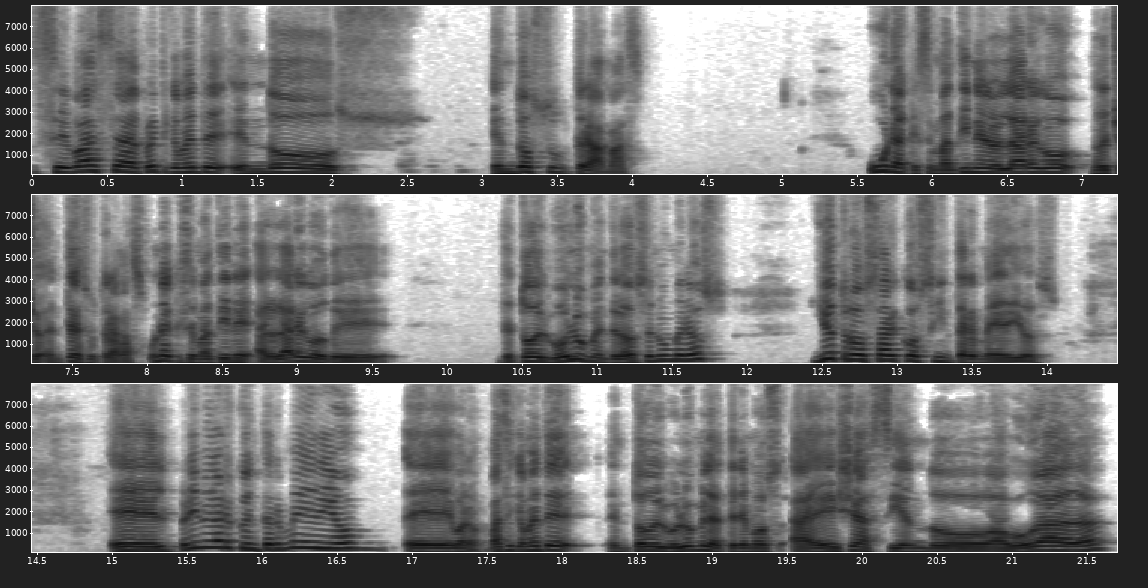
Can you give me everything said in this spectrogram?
se basa prácticamente en dos, en dos subtramas. Una que se mantiene a lo largo, de hecho, en tres subtramas. Una que se mantiene a lo largo de, todo el volumen de los 12 números y otros arcos intermedios. El primer arco intermedio, eh, bueno, básicamente en todo el volumen la tenemos a ella siendo abogada,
